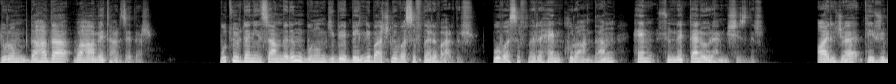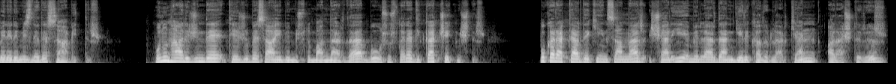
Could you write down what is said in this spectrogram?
durum daha da vahamet arz eder. Bu türden insanların bunun gibi belli başlı vasıfları vardır. Bu vasıfları hem Kur'an'dan hem sünnetten öğrenmişizdir. Ayrıca tecrübelerimizle de sabittir. Bunun haricinde tecrübe sahibi Müslümanlar da bu hususlara dikkat çekmiştir. Bu karakterdeki insanlar şer'i emirlerden geri kalırlarken araştırır,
